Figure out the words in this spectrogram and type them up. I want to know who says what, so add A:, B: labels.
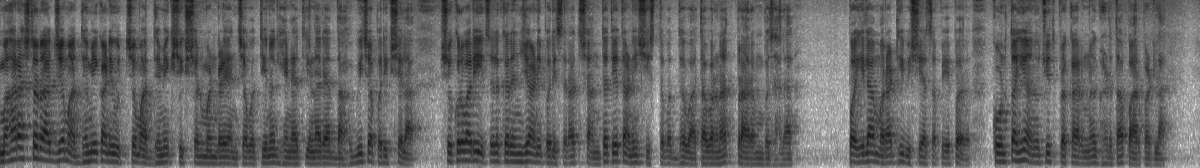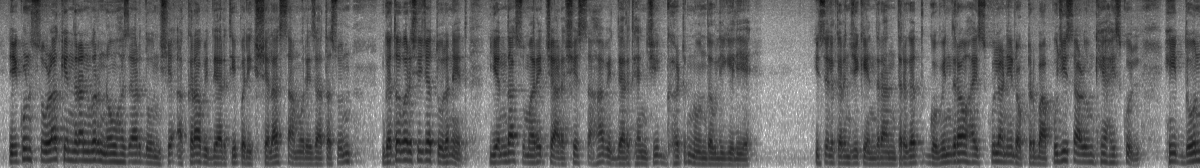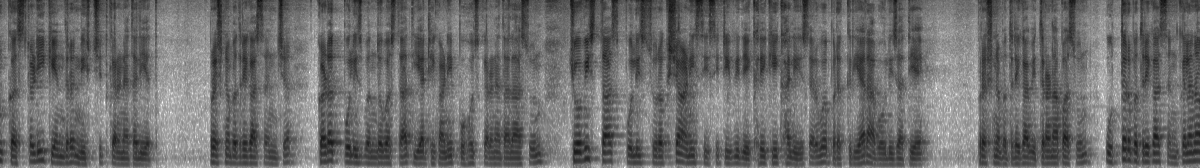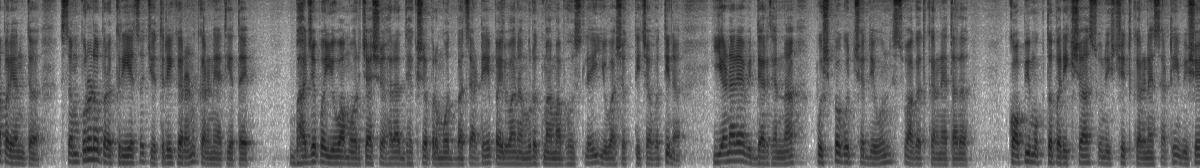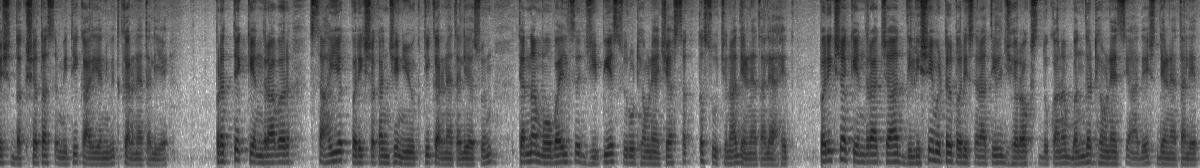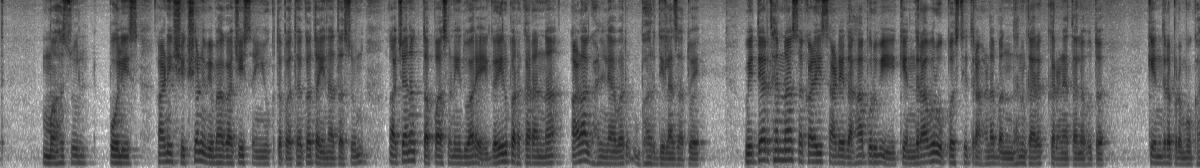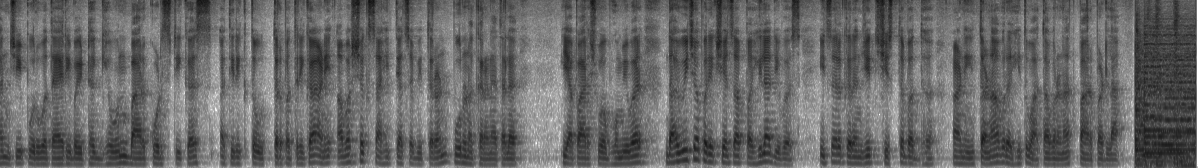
A: महाराष्ट्र राज्य माध्यमिक आणि उच्च माध्यमिक शिक्षण मंडळ यांच्या वतीनं घेण्यात येणाऱ्या दहावीच्या परीक्षेला शुक्रवारी इचलकरंजी आणि परिसरात शांततेत आणि शिस्तबद्ध वातावरणात प्रारंभ झाला. पहिला मराठी विषयाचा पेपर कोणताही अनुचित प्रकार न घडता पार पडला. एकूण सोळा केंद्रांवर नऊ हजार दोनशे अकरा विद्यार्थी परीक्षेला सामोरे जात असून गतवर्षीच्या तुलनेत यंदा सुमारे चारशे सहा विद्यार्थ्यांची घट नोंदवली गेली आहे इचलकरंजी केंद्रांतर्गत गोविंदराव हायस्कूल आणि doctor Bapuji Salunkhe high school ही दोन कस्टडी केंद्र निश्चित करण्यात आली आहेत. प्रश्नपत्रिका संच कडक पोलीस बंदोबस्तात या ठिकाणी पोहोच करण्यात आला असून चोवीस तास पोलीस सुरक्षा आणि सी सी टी व्ही देखरेखीखाली सर्व प्रक्रिया राबवली जाते. प्रश्नपत्रिका वितरणापासून उत्तरपत्रिका संकलनापर्यंत संपूर्ण प्रक्रियेचं चित्रीकरण करण्यात येत आहे भाजप युवा मोर्चा शहराध्यक्ष प्रमोद बचाटे पैलवान अमृतमामा भोसले युवा शक्तीच्या वतीनं येणाऱ्या विद्यार्थ्यांना पुष्पगुच्छ देऊन स्वागत करण्यात आलं. कॉपीमुक्त परीक्षा सुनिश्चित करण्यासाठी विशेष दक्षता समिती कार्यान्वित करण्यात आली आहे. प्रत्येक केंद्रावर सहाय्यक परीक्षकांची नियुक्ती करण्यात आली असून त्यांना मोबाईलचं जी पी एस सुरू ठेवण्याच्या सक्त सूचना देण्यात आल्या आहेत. परीक्षा केंद्राच्या दीडशे मीटर परिसरातील झेरॉक्स दुकानं बंद ठेवण्याचे आदेश देण्यात आलेत. महसूल पोलीस आणि शिक्षण विभागाची संयुक्त पथकं तैनात असून अचानक तपासणीद्वारे गैरप्रकारांना आळा घालण्यावर भर दिला जातोय. विद्यार्थ्यांना सकाळी साडेदहापूर्वी केंद्रावर उपस्थित राहणं बंधनकारक करण्यात आलं होतं. केंद्र प्रमुखांची पूर्वतयारी बैठक घेऊन बारकोड स्टिकर्स अतिरिक्त उत्तरपत्रिका आणि आवश्यक साहित्याचं वितरण पूर्ण करण्यात आलं. या पार्श्वभूमीवर दहावीच्या परीक्षेचा पहिला दिवस इचलकरंजीत शिस्तबद्ध आणि तणावरहित वातावरणात पार पडला.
